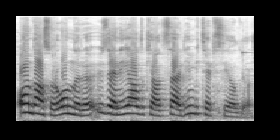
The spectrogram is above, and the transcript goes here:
Ondan sonra onları üzerine yağlı kağıt serdiğim bir tepsiye alıyorum.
